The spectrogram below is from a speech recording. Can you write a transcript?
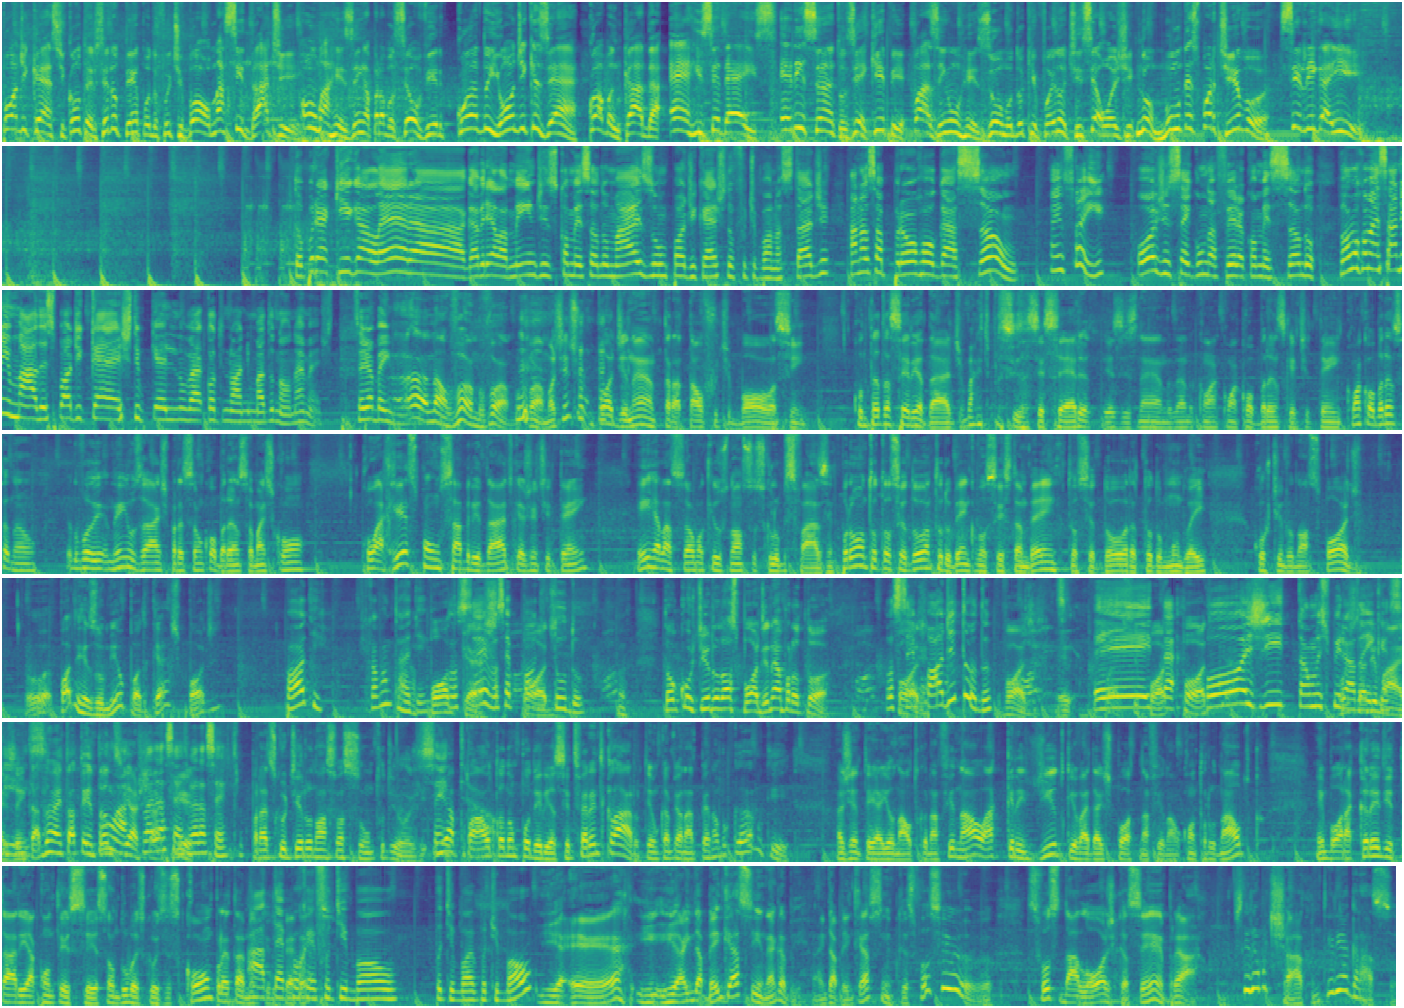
Podcast com o terceiro tempo do futebol na cidade. Uma resenha para você ouvir quando e onde quiser. Com a bancada RC10. Eri Santos e equipe fazem um resumo do que foi notícia hoje no mundo esportivo. Se liga aí. Tô por aqui, galera! Gabriela Mendes começando mais um podcast do Futebol na Cidade. A nossa prorrogação é isso aí. Hoje, segunda-feira, começando. Vamos começar animado esse podcast, porque ele não vai continuar animado, não, né, mestre? Seja bem-vindo. Ah, não, vamos, vamos, vamos. A gente não pode, né, tratar o futebol assim com tanta seriedade, mas a gente precisa ser sério às vezes, né? Com a, com a cobrança que a gente tem. Com a cobrança, não. Eu não vou nem usar a expressão cobrança, mas com com a responsabilidade que a gente tem em relação ao que os nossos clubes fazem. Pronto, torcedor, tudo bem com vocês também? Torcedora, todo mundo aí curtindo o nosso pod. Pode resumir o podcast? Pode? Pode, fica à vontade. Ah, podcast. Você, você pode, pode. tudo. Estão curtindo o nosso pod, né, produtor? Você pode, pode tudo. Pode. Eita, pode, pode. Hoje estamos inspirados aí demais, com hein? Tá, não, a gente tá tentando lá, se achar Vai dar certo, vai dar certo. Para discutir o nosso assunto de hoje. Central. E a pauta não poderia ser diferente, claro. Tem um campeonato pernambucano que a gente tem aí o Náutico na final. Acredito que vai dar esporte na final contra o Náutico. Embora acreditar e acontecer são duas coisas completamente Até diferentes. porque futebol futebol é futebol. E é, e, e, ainda bem que é assim, né, Gabi? Ainda bem que é assim, porque se fosse se fosse dar lógica sempre, ah, seria muito chato, não teria graça,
